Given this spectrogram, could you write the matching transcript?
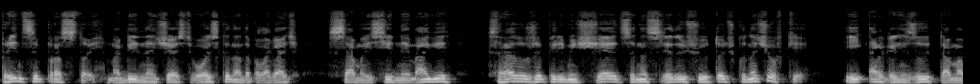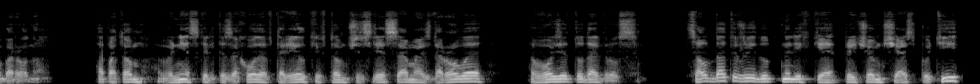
Принцип простой. Мобильная часть войска, надо полагать, самые сильные маги, сразу же перемещается на следующую точку ночевки и организует там оборону а потом в несколько заходов тарелки, в том числе самая здоровая, возят туда груз. Солдаты же идут налегке, причем часть пути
